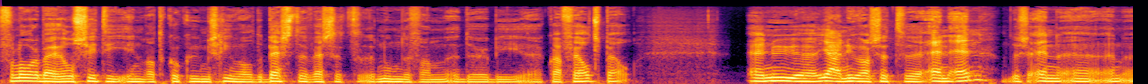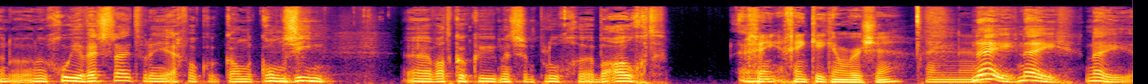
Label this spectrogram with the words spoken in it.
verloren bij Hull City in wat Cocu misschien wel de beste wedstrijd noemde van Derby qua veldspel. En nu, uh, ja, nu was het NN. Uh, dus en, uh, een, een, een, goede wedstrijd waarin je echt wel kan, kon zien uh, wat Cocu met zijn ploeg beoogt. En... Geen, geen kick and rush, hè? Geen, Nee, nee, nee.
